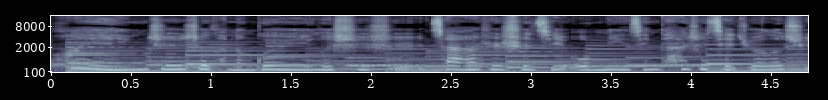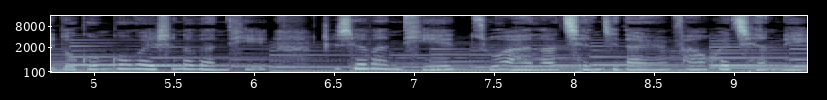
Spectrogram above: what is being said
换言之，这可能归于一个事实：在二十世纪，我们已经开始解决了许多公共卫生的问题，这些问题阻碍了前几代人发挥潜力。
